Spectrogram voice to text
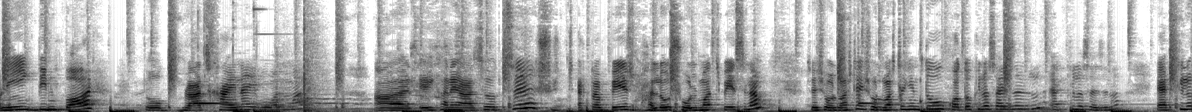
অনেক দিন পর। তো রাজ খায় না এই বোয়াল মাছ। আর এইখানে আছে হচ্ছে একটা বেশ ভালো শোল মাছ পেয়েছিলাম। সেই শোল মাছটা, এই শোল মাছটা কিন্তু কত কিলো সাইজের এক কিলো সাইজের না? এক কিলো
